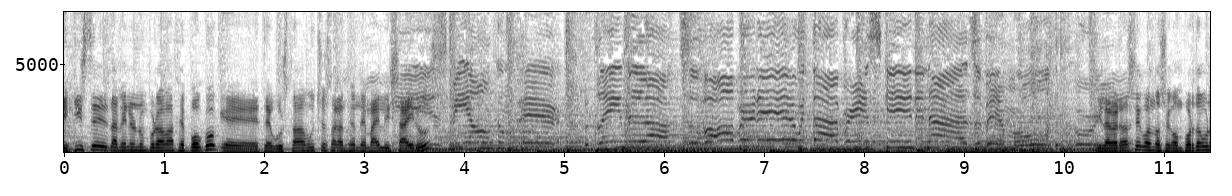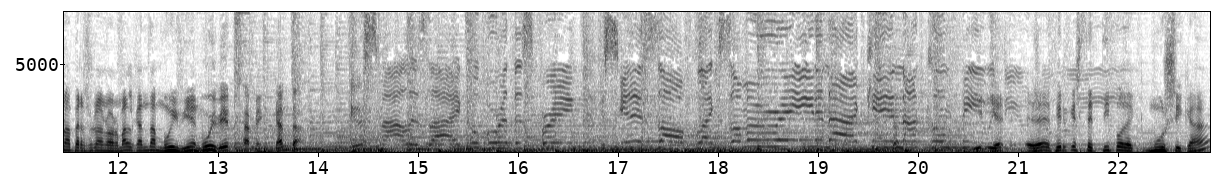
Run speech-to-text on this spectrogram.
Dijiste también en un programa hace poco que te gustaba mucho esta canción de Miley Cyrus. Y la verdad es que cuando se comporta como una persona normal canta muy bien. Muy bien, o sea, me encanta. Y, y he de decir que este tipo de música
